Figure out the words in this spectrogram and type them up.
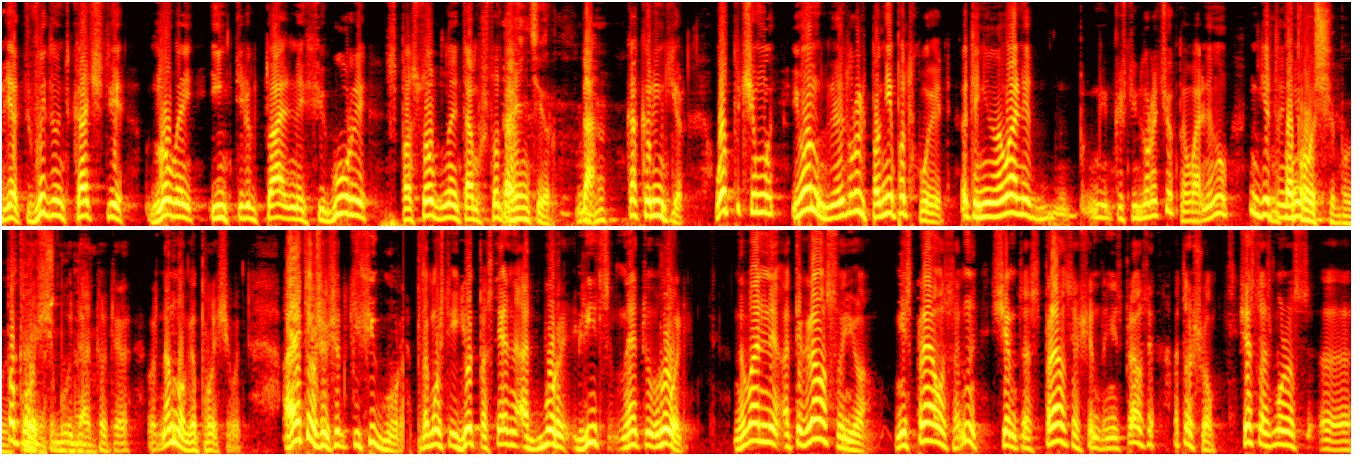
хотят выдвинуть в качестве новой интеллектуальной фигуры, способной там что-то... Ориентир. Да, угу. как ориентир. Вот почему. И он на эту роль вполне подходит. Это не Навальный, конечно, не дурачок Навальный, ну, где-то... Попроще не, будет. Попроще конечно, будет, да. да тот, вот, намного проще. Вот. А это уже все-таки фигура, потому что идет постоянно отбор лиц на эту роль. Навальный отыграл свое, не справился, ну, с чем-то справился, с чем-то не справился, отошел. Сейчас, возможно, э,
